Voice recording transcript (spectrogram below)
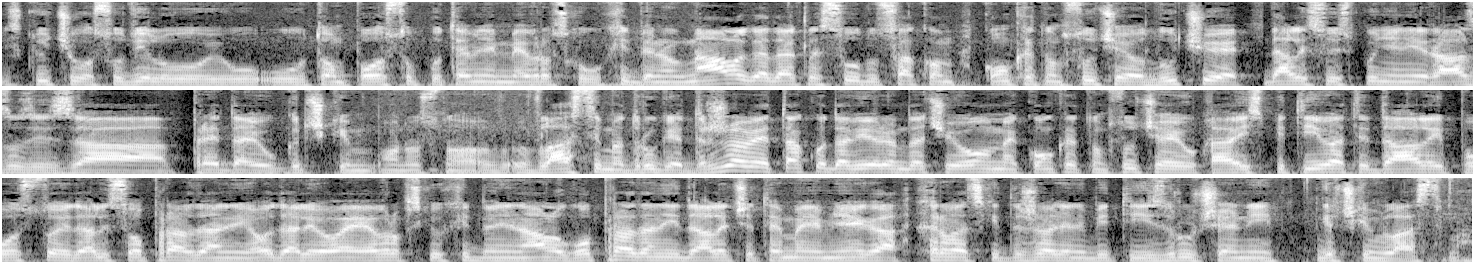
isključivo sudjeluju u, u tom postupku temeljem europskog uhidbenog naloga, dakle sud u svakom konkretnom slučaju odlučuje da li su ispunjeni razlozi za predaju grčkim, odnosno vlastima druge države, tako da vjerujem da će u ovome konkretnom slučaju ispitivati da li postoji, da li su opravdani, da li je ovaj europski uhidbeni nalog opravdan i da li će temeljem njega hrvatski državljani biti izručeni grčkim vlastima.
